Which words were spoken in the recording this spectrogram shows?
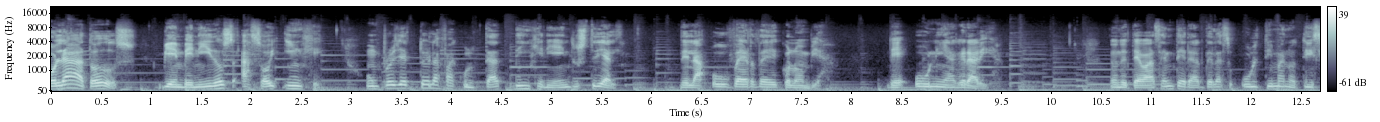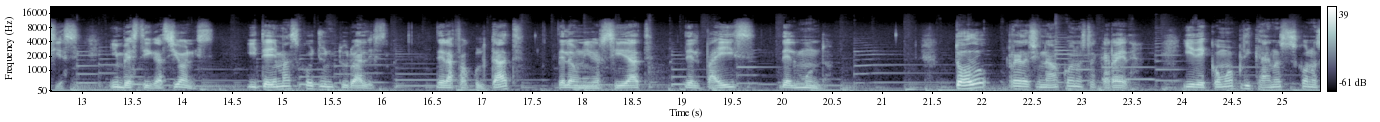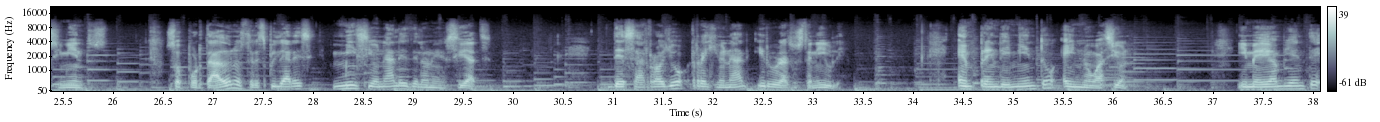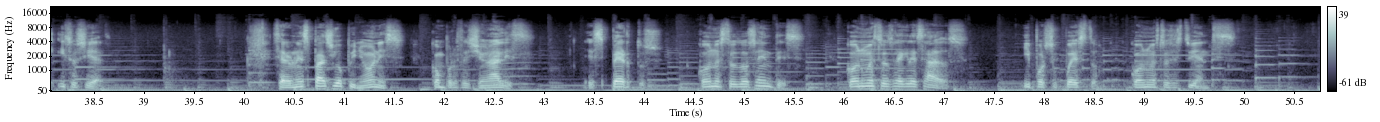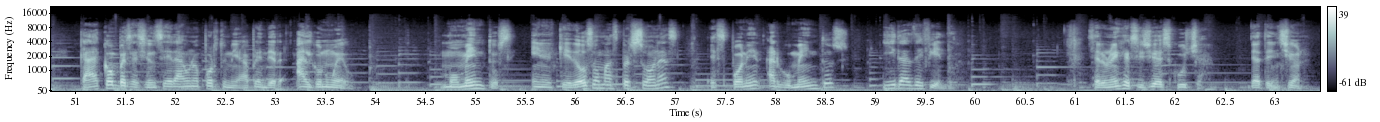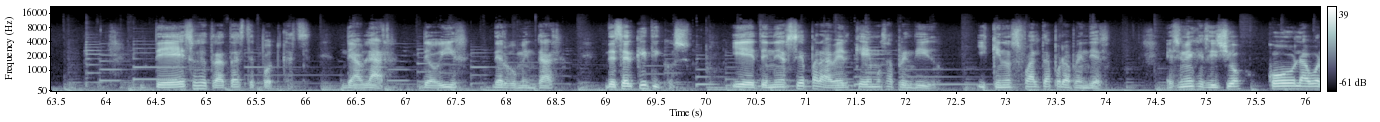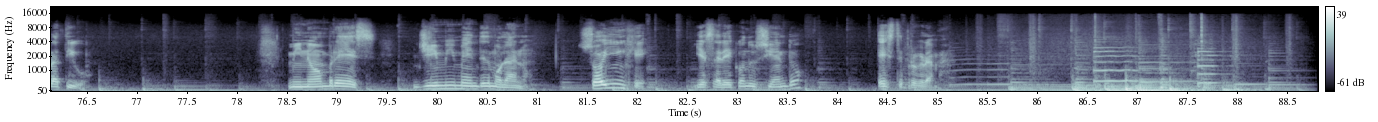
Hola a todos, bienvenidos a Soy Inge, un proyecto de la Facultad de Ingeniería Industrial de la U Verde de Colombia, de Uniagraria, donde te vas a enterar de las últimas noticias, investigaciones y temas coyunturales de la facultad, de la universidad, del país, del mundo. Todo relacionado con nuestra carrera y de cómo aplicar nuestros conocimientos, soportado en los tres pilares misionales de la universidad. Desarrollo regional y rural sostenible, emprendimiento e innovación, y medio ambiente y sociedad. Será un espacio de opiniones con profesionales, expertos, con nuestros docentes, con nuestros egresados y por supuesto con nuestros estudiantes. Cada conversación será una oportunidad de aprender algo nuevo. Momentos en el que dos o más personas exponen argumentos y las defienden. Será un ejercicio de escucha, de atención. De eso se trata este podcast, de hablar, de oír, de argumentar, de ser críticos y de detenerse para ver qué hemos aprendido y qué nos falta por aprender. Es un ejercicio colaborativo. Mi nombre es Jimmy Méndez Molano. Soy Inge y estaré conduciendo este programa.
